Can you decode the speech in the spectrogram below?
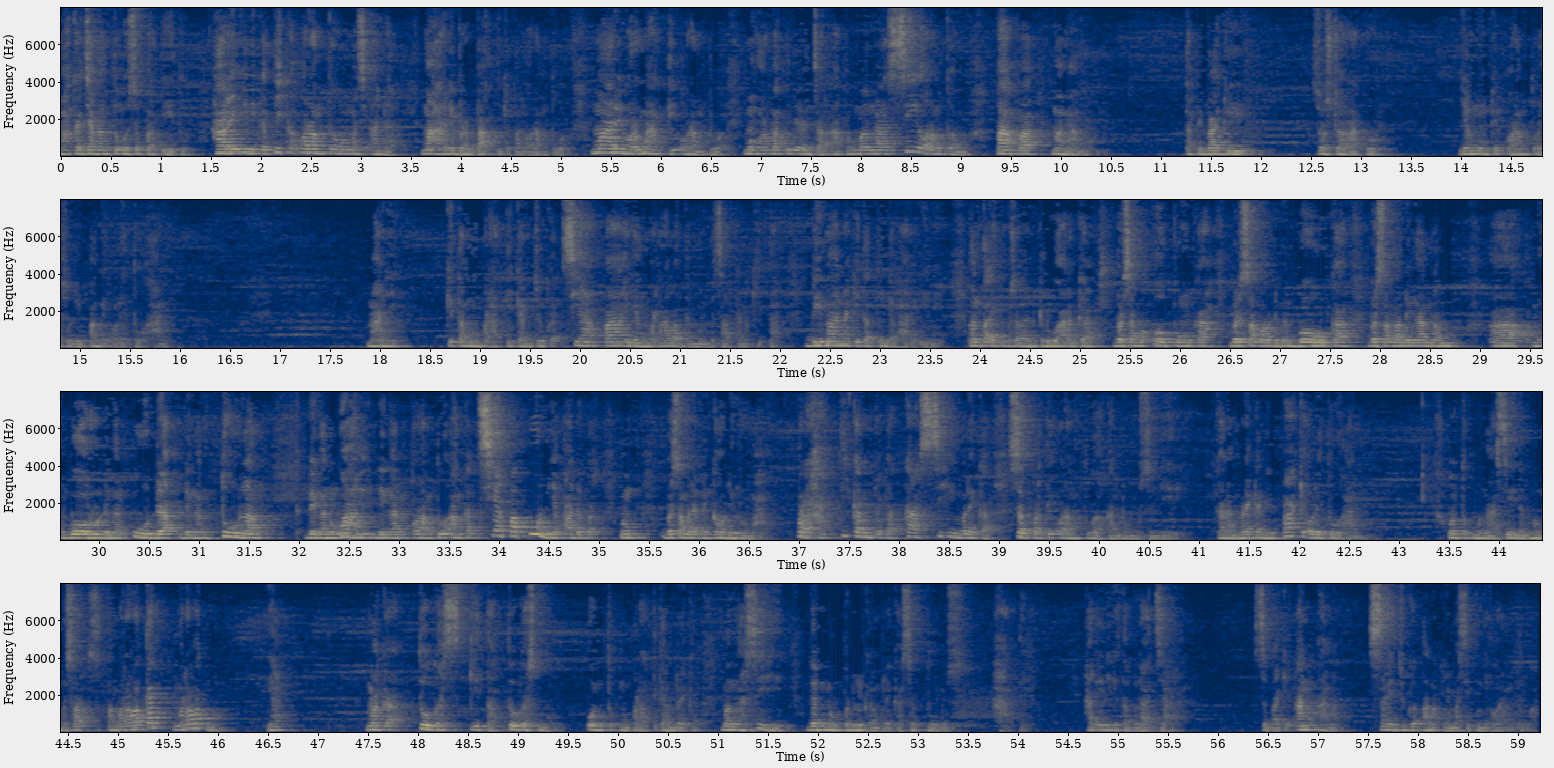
Maka jangan tunggu seperti itu. Hari ini ketika orang tua masih ada, mari berbakti kepada orang tua. Mari hormati orang tua. Menghormati dengan cara apa? Mengasihi orang tuamu, papa, mamamu. Tapi bagi saudaraku yang mungkin orang tua sudah dipanggil oleh Tuhan, mari kita memperhatikan juga siapa yang merawat dan membesarkan kita. Di mana kita tinggal hari ini. Entah itu bersama keluarga, bersama opungkah, bersama dengan bowkah, bersama dengan uh, memboru, dengan udak, dengan tulang, dengan wali, dengan orang tua angkat, siapa pun yang ada bersama dengan engkau di rumah. Perhatikan mereka, kasihi mereka seperti orang tua kandungmu sendiri. Karena mereka dipakai oleh Tuhan untuk mengasihi dan membesar serta merawatkan merawatmu. Ya, maka tugas kita, tugasmu untuk memperhatikan mereka, mengasihi dan mempedulikan mereka setulus hati. Hari ini kita belajar sebagai anak-anak, saya juga anak yang masih punya orang tua.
